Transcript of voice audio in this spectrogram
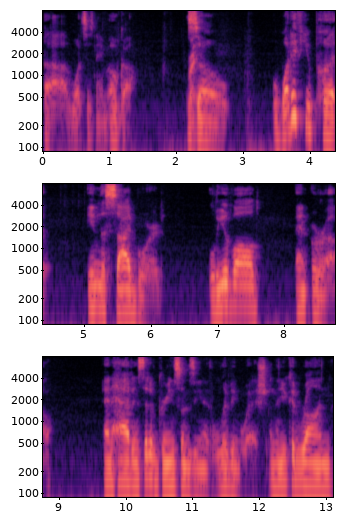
uh, what's his name? Oko. Right. So, what if you put in the sideboard Leovold and Uro and had instead of Green Sun Zenith Living Wish, and then you could run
